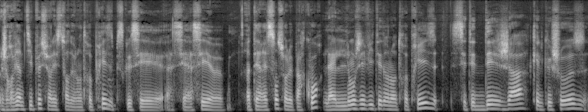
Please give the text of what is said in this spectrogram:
Je reviens un petit peu sur l'histoire de l'entreprise parce que c'est assez, euh, intéressant sur le parcours. La longévité dans l'entreprise, c'était déjà quelque chose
